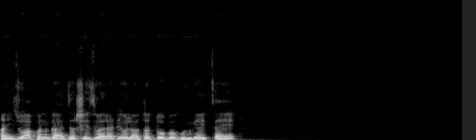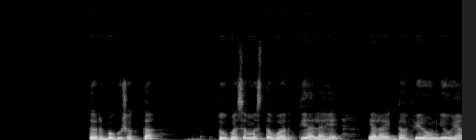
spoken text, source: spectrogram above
आणि जो आपण गाजर शिजवायला ठेवला होता तो बघून घ्यायचा आहे. तर बघू शकता तूप असं मस्त वरती आलं आहे. याला एकदा फिरवून घेऊया.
